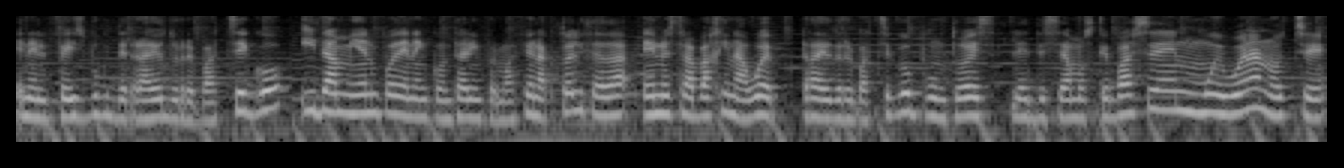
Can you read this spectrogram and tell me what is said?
en el Facebook de Radio Torre Pacheco y también pueden encontrar información actualizada en nuestra página web radiodorrepacheco.es. Les deseamos que pasen muy buena noche.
